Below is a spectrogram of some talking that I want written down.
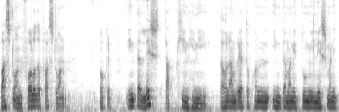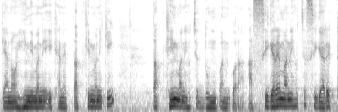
First one follow the first one okay ইনতা লেশ তাৎক্ষীন হিনি। তাহলে আমরা এতক্ষণ ইনতা মানে তুমি, লেশ মানে কেন, হিনি মানে এখানে তাৎক্ষীন মানে কি? তাৎক্ষীন মানে হচ্ছে ধূমপান করা। আর সিগারে মানে হচ্ছে সিগারেট।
